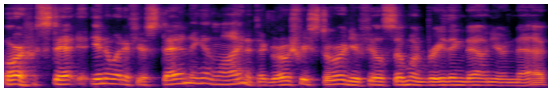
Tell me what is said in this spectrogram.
or sta- you know what if you're standing in line at the grocery store and you feel someone breathing down your neck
